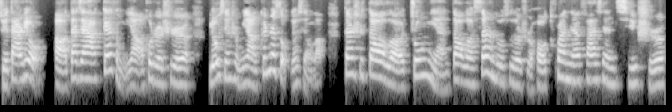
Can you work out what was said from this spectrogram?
随大溜啊，大家该怎么样，或者是流行什么样，跟着走就行了。但是到了中年，到了三十多岁的时候，突然间发现，其实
